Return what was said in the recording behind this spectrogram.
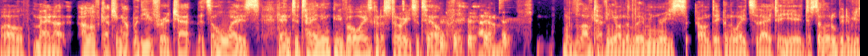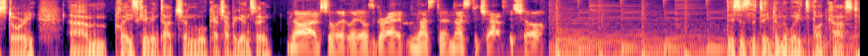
Well, mate, I, I love catching up with you for a chat. It's always entertaining. You've always got a story to tell. Um, we've loved having you on the luminaries on Deep in the Weeds today to hear just a little bit of your story. Um, please keep in touch, and we'll catch up again soon. No, absolutely, it was great. Nice to nice to chat for sure. This is the Deep in the Weeds podcast.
